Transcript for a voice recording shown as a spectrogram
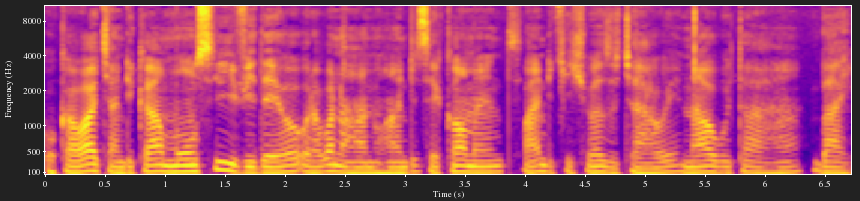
ukaba wacyandika munsi y'iyi video urabona ahantu handitse comment wandike ikibazo cyawe nawe ubutaha bye.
